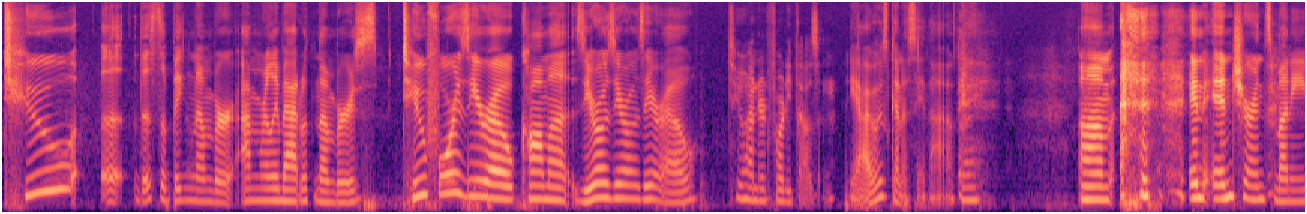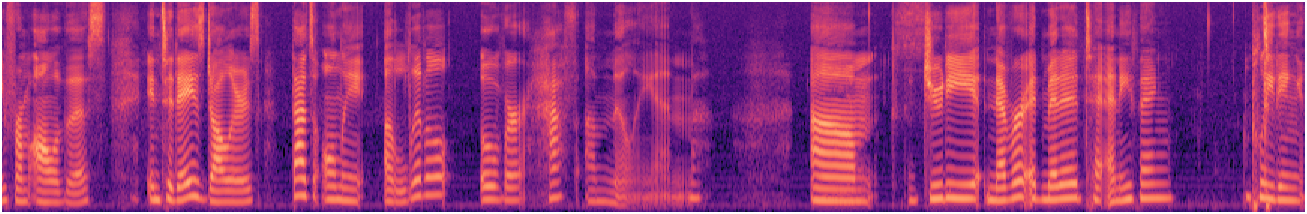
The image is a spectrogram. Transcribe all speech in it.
two. Uh, this is a big number. I'm really bad with numbers. Two four zero comma zero zero zero. 240,000. Yeah, I was gonna say that. Okay. Um, in insurance money from all of this, in today's dollars, that's only a little over half a million. Um, Judy never admitted to anything, pleading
